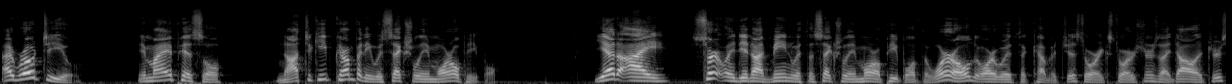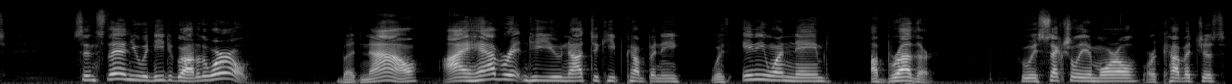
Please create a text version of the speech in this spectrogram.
I wrote to you in my epistle not to keep company with sexually immoral people. Yet I certainly did not mean with the sexually immoral people of the world, or with the covetous, or extortioners, idolaters since then you would need to go out of the world. But now I have written to you not to keep company with anyone named a brother who is sexually immoral or covetous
